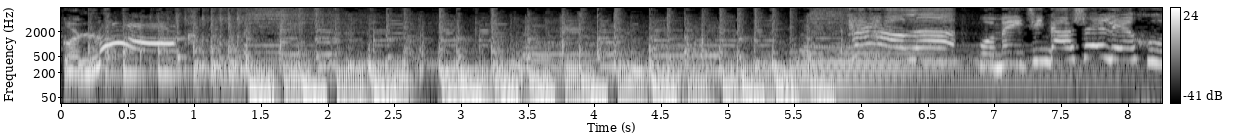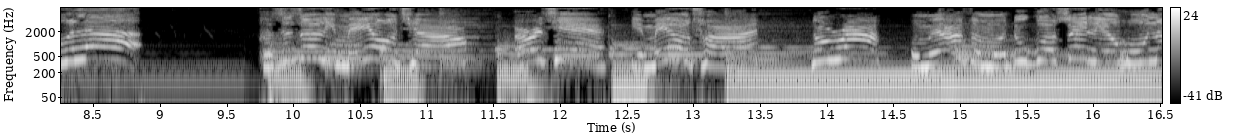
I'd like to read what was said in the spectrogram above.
Good luck！已经到睡莲湖了。可是这里没有桥，而且也没有船。Nora，我们要怎么渡过睡莲湖呢？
